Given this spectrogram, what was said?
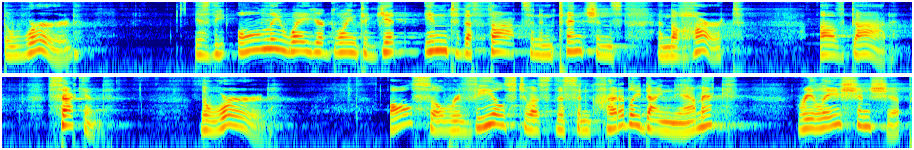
The Word is the only way you're going to get into the thoughts and intentions and the heart of God. Second, the Word also reveals to us this incredibly dynamic relationship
